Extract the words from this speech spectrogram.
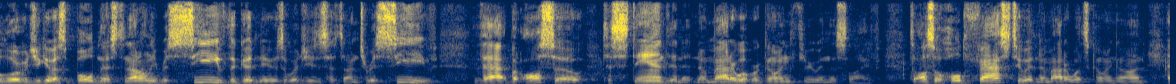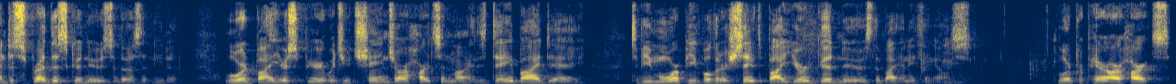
Lord, would you give us boldness to not only receive the good news of what Jesus has done, to receive that, but also to stand in it no matter what we're going through in this life. To also hold fast to it no matter what's going on, and to spread this good news to those that need it. Lord, by your Spirit, would you change our hearts and minds day by day? To be more people that are shaped by your good news than by anything else. Lord, prepare our hearts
